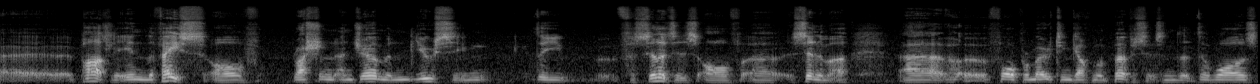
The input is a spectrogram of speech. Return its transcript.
uh, partly in the face of Russian and German using the facilities of uh, cinema uh, for promoting government purposes and that there was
